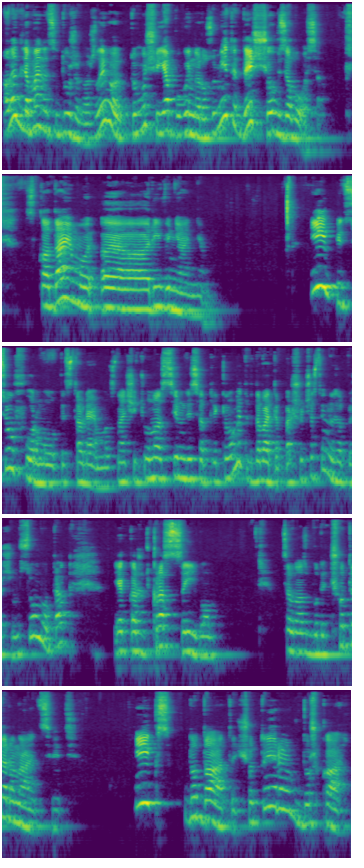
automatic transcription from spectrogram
Але для мене це дуже важливо, тому що я повинна розуміти, де що взялося. Складаємо е, рівняння. І під цю формулу підставляємо. Значить, у нас 73 км. Давайте першу частину запишемо суму, так? Як кажуть, красиво. Це у нас буде 14 х додати 4 в дужках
